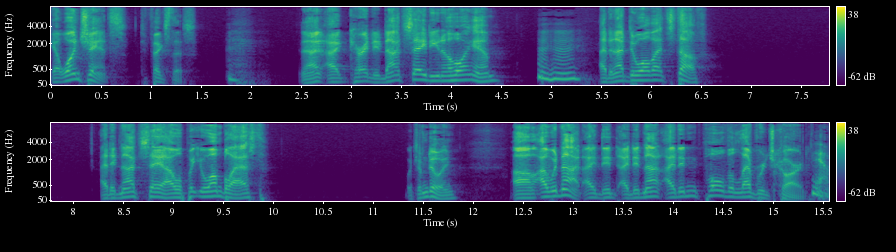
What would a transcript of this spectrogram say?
got one chance to fix this. And I, I, Carrie did not say, "Do you know who I am?" Mm-hmm. I did not do all that stuff. I did not say I will put you on blast, which I'm doing. Um, I would not. I did. I did not. I didn't pull the leverage card. Yeah.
